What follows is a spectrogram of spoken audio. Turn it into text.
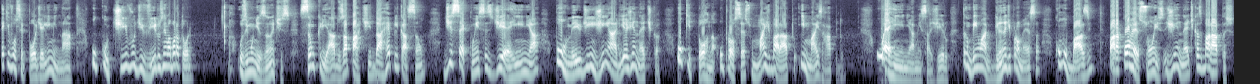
é que você pode eliminar o cultivo de vírus em laboratório. Os imunizantes são criados a partir da replicação de sequências de RNA por meio de engenharia genética, o que torna o processo mais barato e mais rápido. O RNA mensageiro também é uma grande promessa como base para correções genéticas baratas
